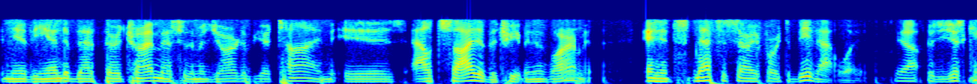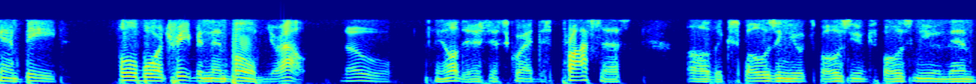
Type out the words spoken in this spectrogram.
near the end of that third trimester, the majority of your time is outside of the treatment environment, and it's necessary for it to be that way Yeah. because you just can't be full board treatment and then boom, you're out. No. You know, there's this quite this process of exposing you, exposing you, exposing you, and then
